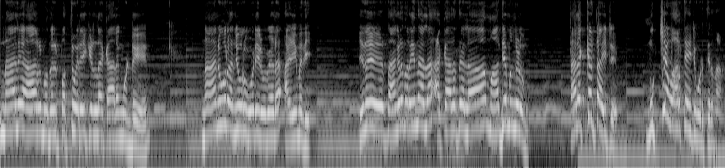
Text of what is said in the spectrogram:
നാല് ആറ് മുതൽ പത്ത് വരേക്കുള്ള കാലം കൊണ്ട് നാനൂറ് അഞ്ഞൂറ് കോടി രൂപയുടെ അഴിമതി. ഇത് താങ്കൾ പറയുന്നതല്ല അക്കാലത്തെ എല്ലാ മാധ്യമങ്ങളും തലക്കെട്ടായിട്ട് മുഖ്യ വാർത്തയായിട്ട് കൊടുത്തിരുന്നതാണ്.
